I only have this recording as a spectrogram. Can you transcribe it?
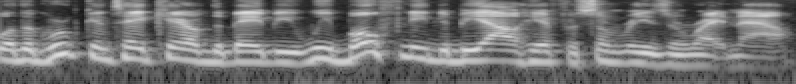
well, the group can take care of the baby. We both need to be out here for some reason right now.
